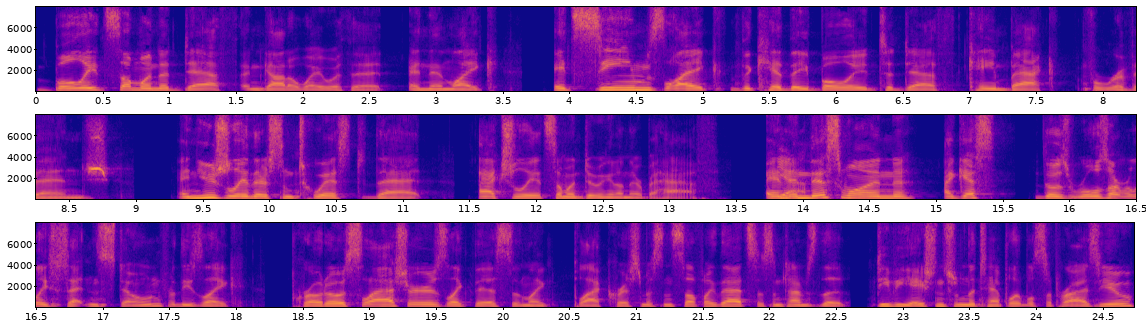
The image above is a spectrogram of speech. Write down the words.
bullied someone to death and got away with it. And then like it seems like the kid they bullied to death came back for revenge. And usually there's some twist that actually it's someone doing it on their behalf. And in this one, I guess those rules aren't really set in stone for these like proto slashers like this and like Black Christmas and stuff like that. So sometimes the deviations from the template will surprise you.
